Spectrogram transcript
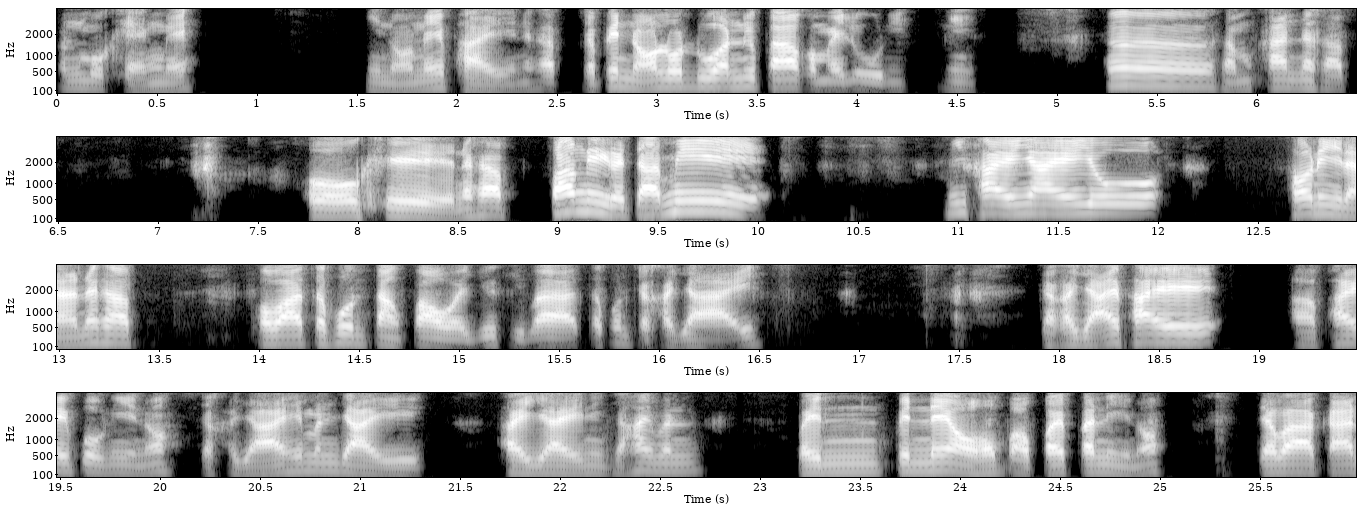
มันโมแข็งเลยนี่หนอนไม้ไผ่นะครับ จะเป็นหนอนรถด้วนหรือเปล่าก็ไม่รู้นี่นี่ เออสำคัญนะครับ โอเคนะครับฟังนี่ก็จะมี มีไผ่ใหญ่อยู่เท่านี้แหละนะครับ เพราะว่าตะพ่นต่างเป้าไว้อยุติว่าตะพ่นจะขยาย จะขยายไผ่ไผ่พวกนี้เนาะจะขยายให้มันใหญ่ไผ่ใหญ่นี่จะให้มันเป็นเป็นแนวของเป่าไปปานนี่เนาะแต่ว่าการ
